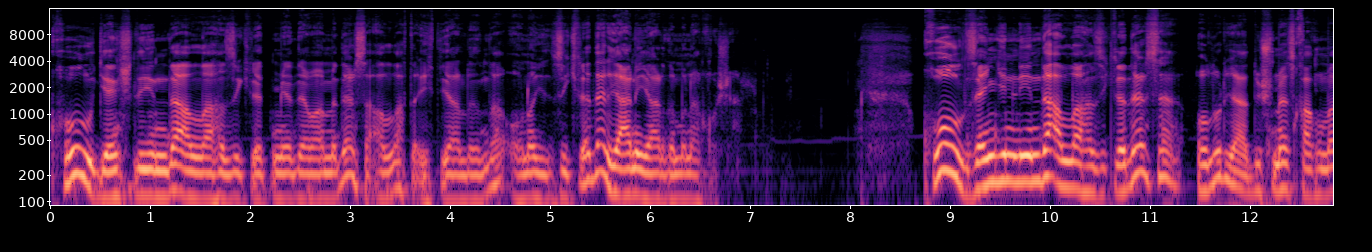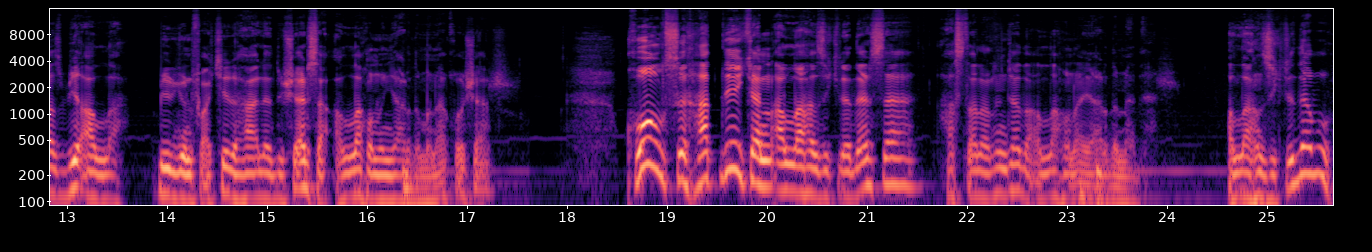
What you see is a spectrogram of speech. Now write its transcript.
Kul gençliğinde Allah'ı zikretmeye devam ederse Allah da ihtiyarlığında onu zikreder yani yardımına koşar. Kul zenginliğinde Allah'ı zikrederse olur ya düşmez kalkmaz bir Allah. Bir gün fakir hale düşerse Allah onun yardımına koşar. Kul sıhhatliyken Allah'ı zikrederse hastalanınca da Allah ona yardım eder. Allah'ın zikri de bu.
